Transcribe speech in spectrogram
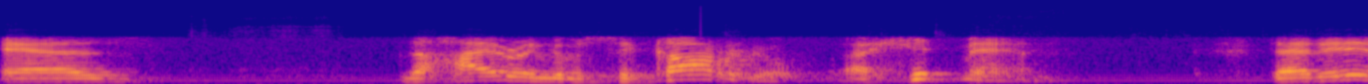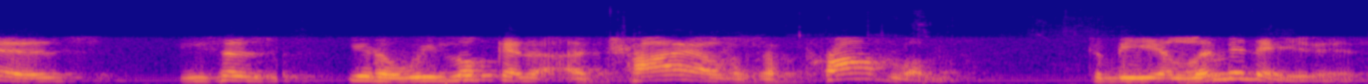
as the hiring of a sicario, a hitman. That is, he says, you know, we look at a child as a problem to be eliminated,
